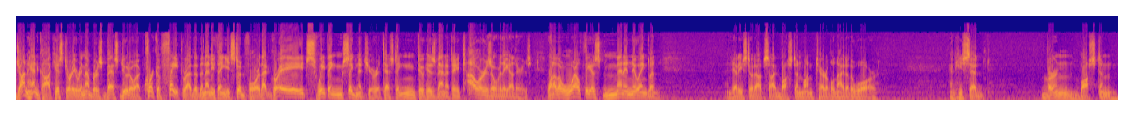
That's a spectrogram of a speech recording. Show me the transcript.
John Hancock, history remembers best due to a quirk of fate rather than anything he stood for, that great sweeping signature attesting to his vanity, towers over the others, one of the wealthiest men in New England. And yet he stood outside Boston one terrible night of the war, and he said, burn Boston,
